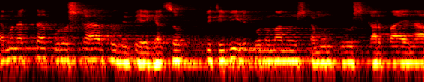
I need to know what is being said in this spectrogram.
এমন একটা পুরস্কার তুমি পেয়ে গেছো। পৃথিবীর কোনো মানুষ এমন পুরস্কার পায় না।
